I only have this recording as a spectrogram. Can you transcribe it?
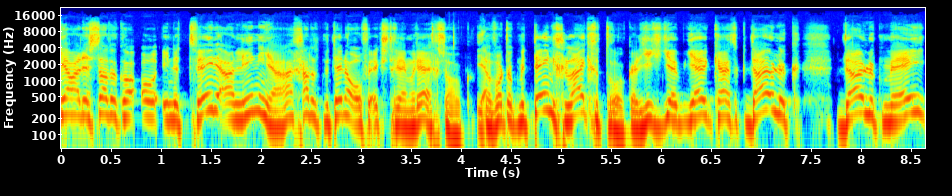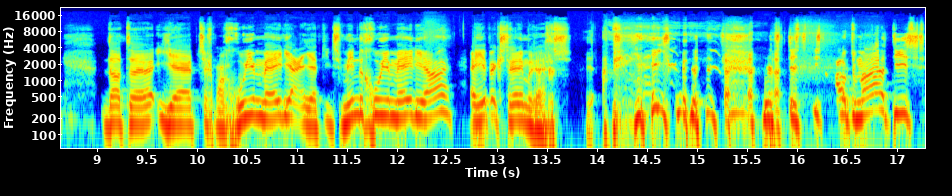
Ja, maar er staat ook wel oh, in de tweede alinea gaat het meteen over extreem rechts ook. Ja. Er wordt ook meteen gelijk getrokken. Je, je, jij krijgt ook duidelijk, duidelijk mee dat eh, je hebt zeg maar goede media en je hebt iets minder goede media en je hebt extreem rechts. Ja. dus, dus is automatisch,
